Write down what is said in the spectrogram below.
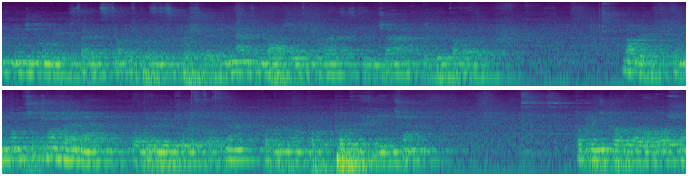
i będziemy mogli ustawić stopy w pozycji pośredniej, a tym bardziej wykonać zdjęcia debiutowego. No ale to będą przeciążenia w obrębie przedostopnia, to będą podwinięcia, to będzie powodowało gorszą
